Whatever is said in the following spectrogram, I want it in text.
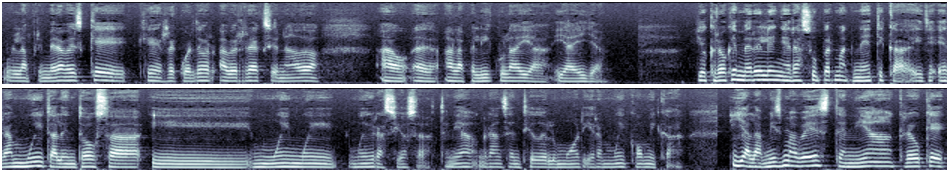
la primera vez que, que, recuerdo haber reaccionado a, a, la película y a, y a, ella. Yo creo que Marilyn era súper magnética, y era muy talentosa y muy, muy, muy graciosa. Tenía un gran sentido del humor y era muy cómica y a la misma vez tenía, creo que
